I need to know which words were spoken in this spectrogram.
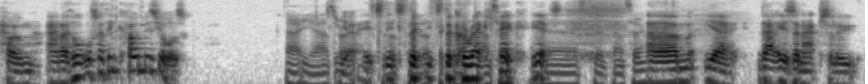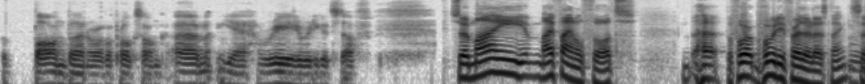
Home, and I also think Home is yours. Uh, yeah, that's right. Yeah, it's- it's the- that's it's the correct answer. pick, yes. Yeah, that's the correct answer. Um, yeah, that is an absolute barn burner of a prog song. Um, yeah, really, really good stuff. So my my final thoughts uh, before before we do further listening. So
